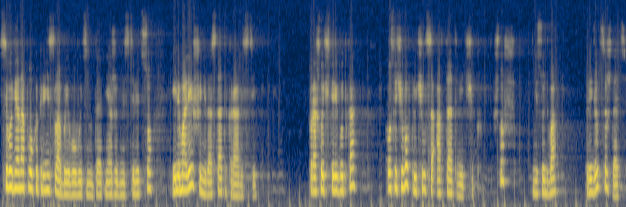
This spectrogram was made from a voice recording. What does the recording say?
Сегодня она плохо перенесла бы его вытянутое от неожиданности лицо или малейший недостаток радости. Прошло четыре гудка, после чего включился автоответчик. Что ж, не судьба, придется ждать.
